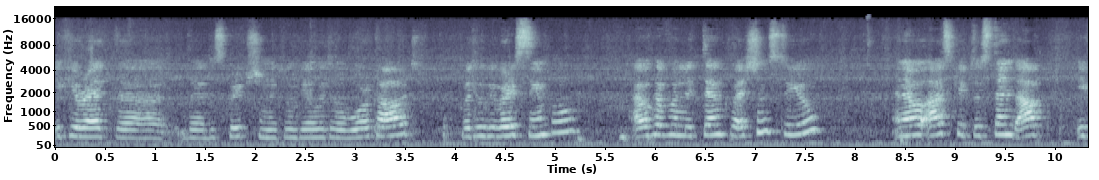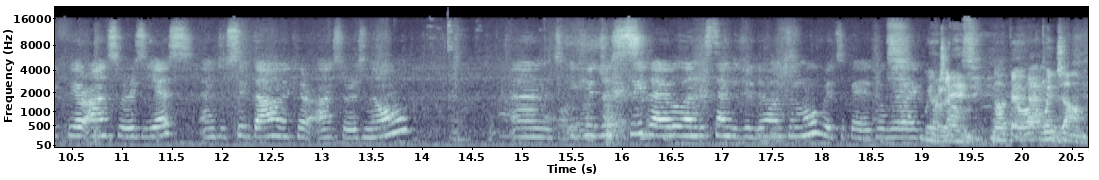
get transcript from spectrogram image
if you read the, the description, it will be a little workout, but it will be very simple. I will have only ten questions to you, and I will ask you to stand up if your answer is yes, and to sit down if your answer is no. And if you just sit, I will understand that you don't want to move. It's okay. It will be like We jump. No, the one we jump.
